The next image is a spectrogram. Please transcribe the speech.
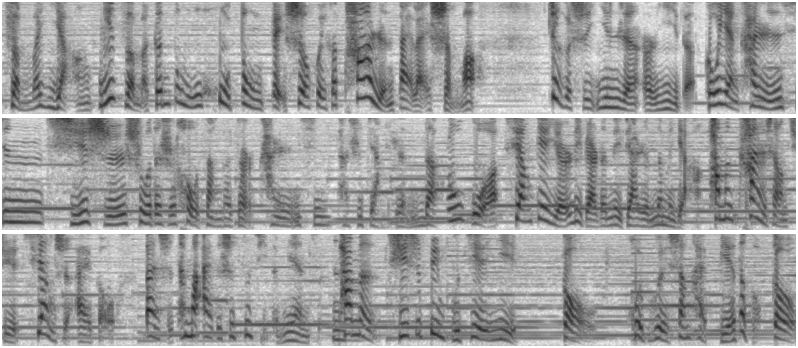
怎么养，你怎么跟动物互动，给社会和他人带来什么？这个是因人而异的。狗眼看人心，其实说的是后三个字儿，看人心，它是讲人的。如果像电影里边的那家人那么养，他们看上去像是爱狗，但是他们爱的是自己的面子，他们其实并不介意狗。会不会伤害别的狗？狗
